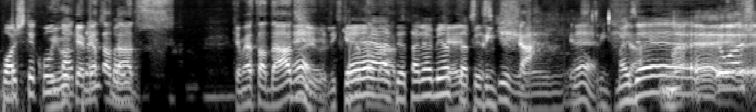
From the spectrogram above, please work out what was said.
pode ter O contato Igor quer metadados. Quer metadados, mas- É, Igor? ele Quer quer metadados. detalhamento Quer da pesquisa. destrinchar, É, é, mas é... Mas, eu acho que-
